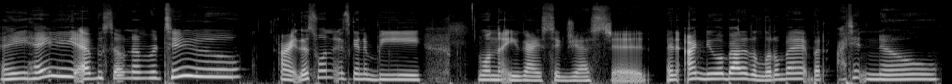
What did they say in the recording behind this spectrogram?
Hey, hey, episode number two. All right, this one is going to be one that you guys suggested. And I knew about it a little bit, but I didn't know,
